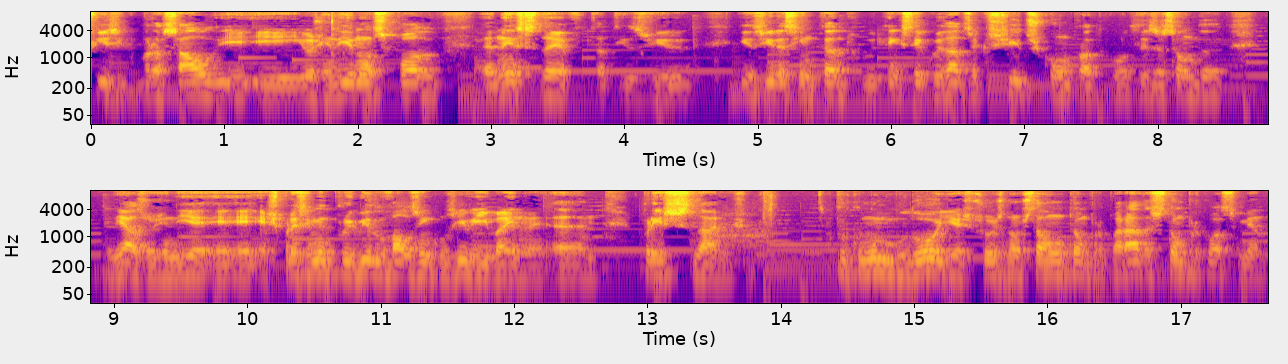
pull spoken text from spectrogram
físico braçal e, e hoje em dia não se pode, uh, nem se deve, portanto, exigir, exigir assim tanto, tem que ter cuidados acrescidos com, pronto, com a utilização de, aliás, hoje em dia é, é, é expressamente proibido levá-los inclusive e bem, não é? para estes cenários porque o mundo mudou e as pessoas não estão tão preparadas tão precocemente.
